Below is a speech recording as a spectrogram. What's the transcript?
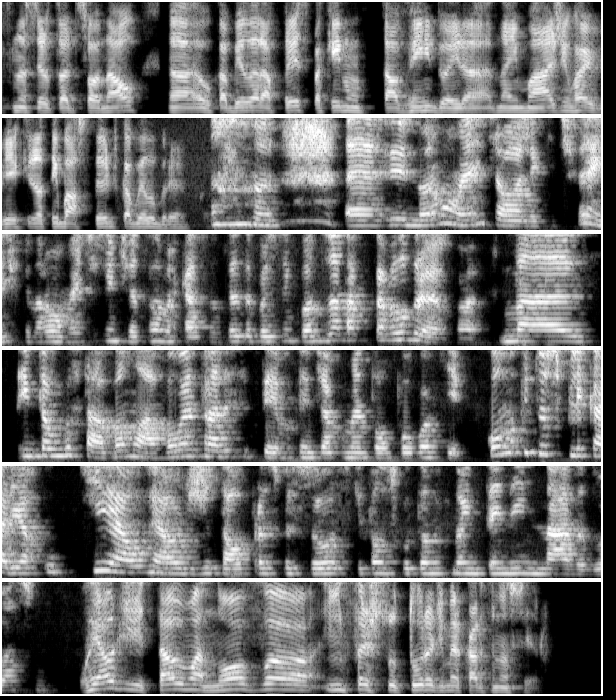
financeiro tradicional, uh, o cabelo era preto. Para quem não está vendo aí na, na, imagem, vai ver que já tem bastante cabelo branco. é, e normalmente, olha que diferente, porque normalmente a gente entra no mercado financeiro depois de cinco anos já está com o cabelo branco. Né? Mas, então, Gustavo, vamos lá, vamos entrar nesse tema que a gente já comentou um pouco aqui. Como que tu explicaria o que é o real digital para as pessoas que estão escutando que não entendem nada do assunto? O real digital é uma nova infraestrutura de mercado financeiro.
